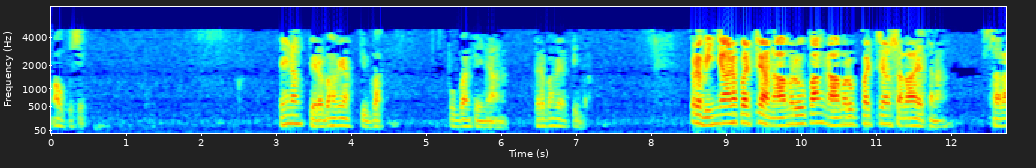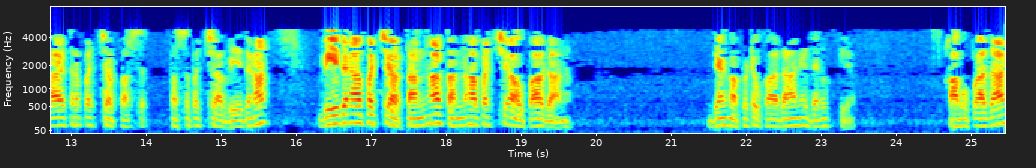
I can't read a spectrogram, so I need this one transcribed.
මව කුසේ. එහෙනම් පෙර භවයක් තිබ්බා. පුබ්බන්තේ ඥාන. පෙර භවයක් තිබ්බා. පෙර විඥානපච්චය නාම රූපං නාම රූපපච්චය සලායතන. සලායතන පච්චය පස්ස. පස්සපච්චය වේදනා. වේදනාපච්චය තණ්හා තණ්හාපච්චය උපාදාන. දැන් අපට උපාදානය දැනුත් තියෙනවා. කාම උපාදාන,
